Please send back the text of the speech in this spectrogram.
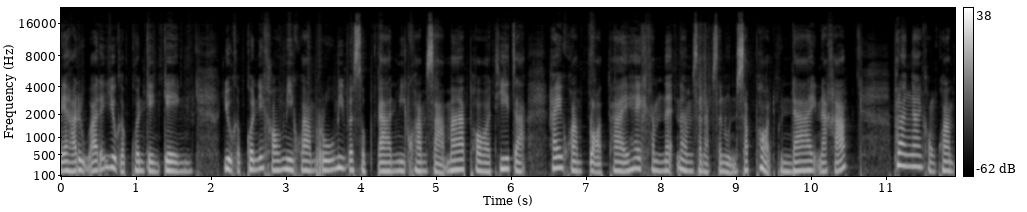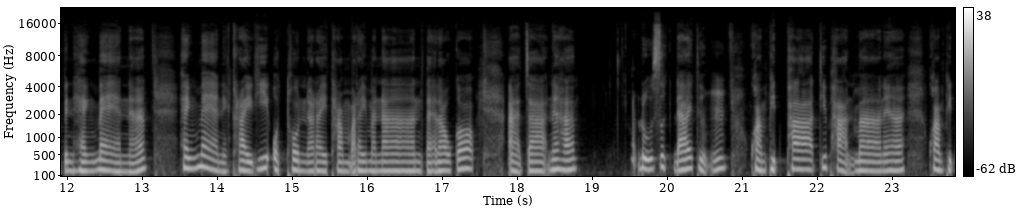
นะคะหรือว่าได้อยู่กับคนเก่งๆ อยู่กับคนที่เขามีความรู้มีประสบการณ์ มีความสามารถพอที่จะให้ความปลอดภัยให้คำแนะนำสนับสนุนซัพพอร์ตคุณได้นะคะพลังงานของความเป็นแฮงแมนนะแฮงแมนเนี่ยใครที่อดทนอะไรทำอะไรมานาน แต่เราก็อาจจะนะคะ รู้สึกได้ถึงความผิดพลาดที่ผ่านมานะคะความผิด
